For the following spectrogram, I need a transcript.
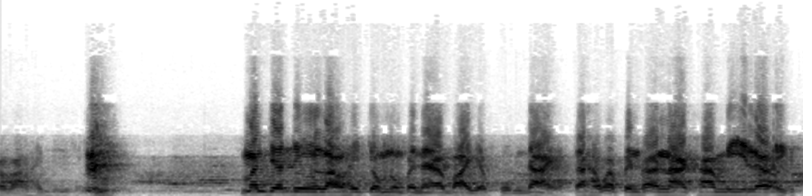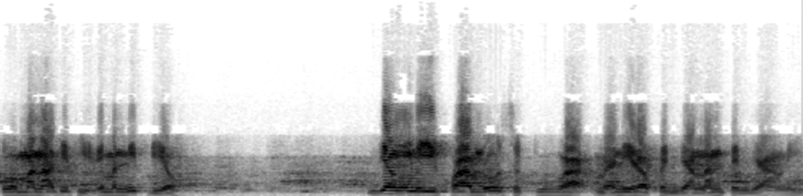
ระวังให้ดี มันจะดึงเราให้จมลงไปในอบายภูมิได้ แต่หากว่าเป็นพระอนาคามีแล้วไอ้ตัวมณทิฏฐิเลยมันนิดเดียว ยังมีความรู้สึกว่าแม้นี่เราเป็นอย่างนั้นเป็นอย่างนี้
